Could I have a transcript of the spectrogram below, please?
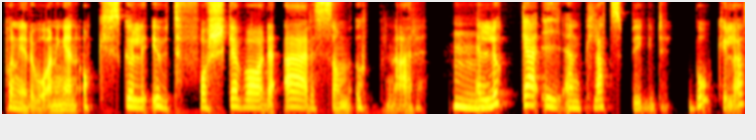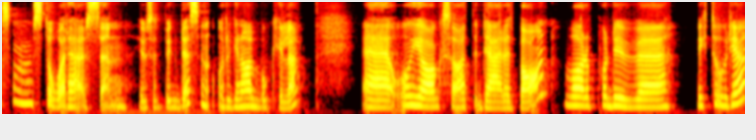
på nedervåningen och skulle utforska vad det är som öppnar Mm. en lucka i en platsbyggd bokhylla som står här sedan huset byggdes, en originalbokhylla. Och jag sa att det är ett barn, varpå du, Victoria,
